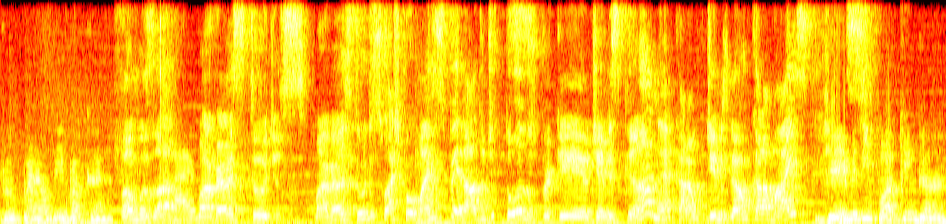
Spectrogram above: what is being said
foi um painel bem bacana. Vamos lá. Marvel Studios. Marvel Studios acho que foi o mais esperado de todos, porque o James Gunn, né, cara? O James Gunn é o cara mais. James sim- fucking Gunn.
